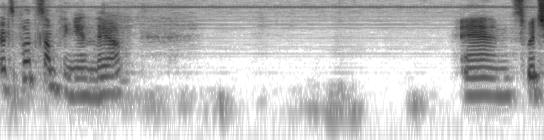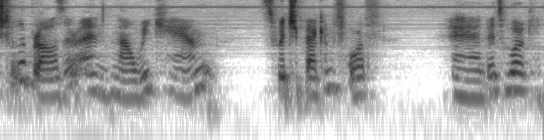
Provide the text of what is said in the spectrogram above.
Let's put something in there and switch to the browser. And now we can switch back and forth and it's working.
